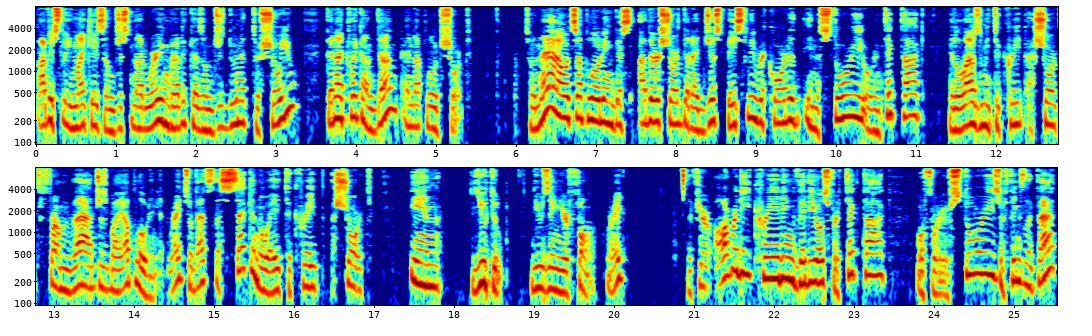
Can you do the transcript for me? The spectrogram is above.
obviously in my case I'm just not worrying about it because I'm just doing it to show you. Then I click on done and upload short. So now it's uploading this other short that I just basically recorded in a story or in TikTok. It allows me to create a short from that just by uploading it right? So that's the second way to create a short in YouTube using your phone right if you're already creating videos for TikTok or for your stories or things like that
